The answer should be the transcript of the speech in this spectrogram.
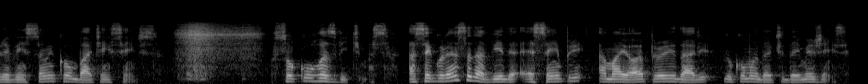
prevenção e combate a incêndios. Socorro às vítimas. A segurança da vida é sempre a maior prioridade do comandante da emergência.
